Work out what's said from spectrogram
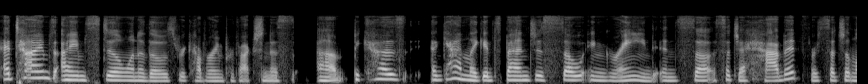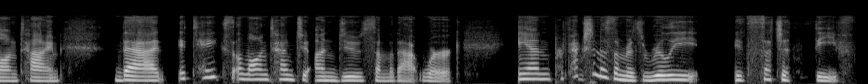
at times I am still one of those recovering perfectionists um, because again, like it's been just so ingrained in so, such a habit for such a long time that it takes a long time to undo some of that work. And perfectionism is really, it's such a thief.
